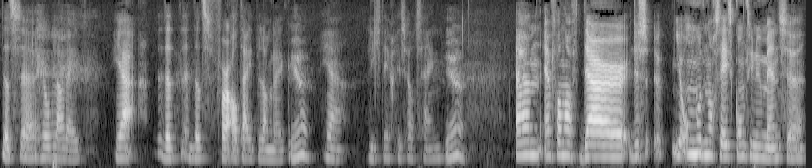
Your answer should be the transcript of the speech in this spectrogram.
Dat is eh, heel belangrijk. Ja, dat, dat is voor altijd belangrijk. Ja, Ja, lief tegen jezelf zijn. ja. Ehm, en vanaf daar, dus eh, je ontmoet nog steeds continu mensen.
